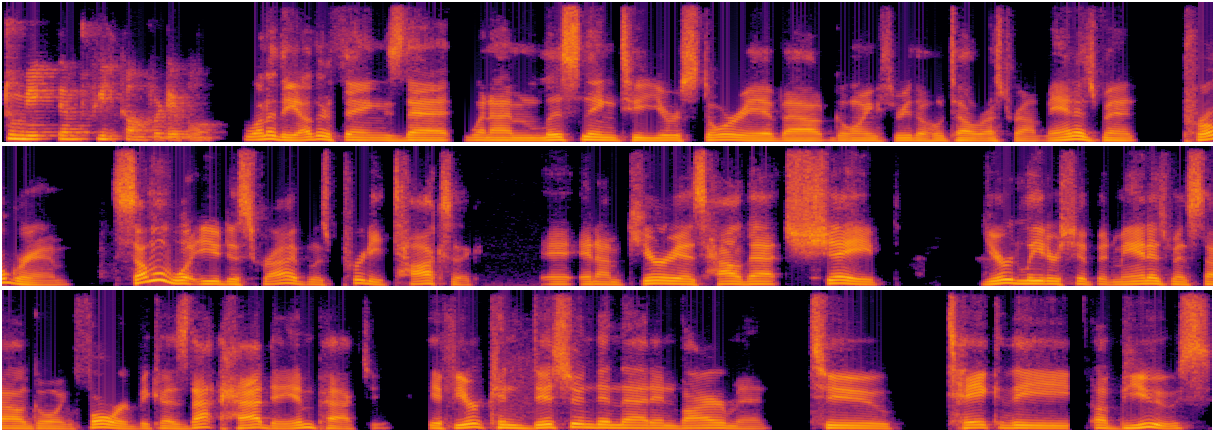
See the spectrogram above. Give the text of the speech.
to make them feel comfortable. One of the other things that when I'm listening to your story about going through the hotel restaurant management program, some of what you described was pretty toxic. And I'm curious how that shaped your leadership and management style going forward, because that had to impact you. If you're conditioned in that environment to take the abuse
